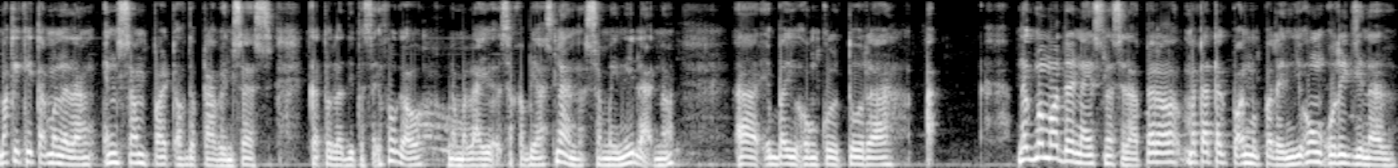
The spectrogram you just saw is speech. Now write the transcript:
makikita mo na lang in some part of the provinces. Katulad dito sa Ifugao na malayo sa Kabiasnan sa Maynila no? Ah, iba yung kultura. Ah, nagmo-modernize na sila pero matatagpuan mo pa rin yung original.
